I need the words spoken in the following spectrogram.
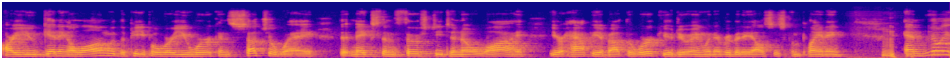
Are you getting along with the people where you work in such a way that makes them thirsty to know why you're happy about the work you're doing when everybody else is complaining? and really,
